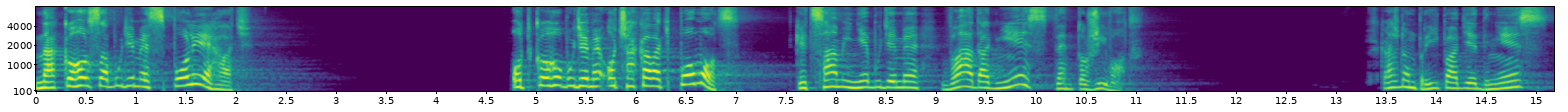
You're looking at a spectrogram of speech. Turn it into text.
Na koho sa budeme spoliehať. Od koho budeme očakávať pomoc, keď sami nebudeme vládať niesť tento život. V každom prípade dnes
